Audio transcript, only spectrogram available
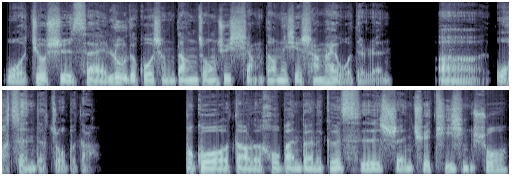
我就是在录的过程当中去想到那些伤害我的人，呃，我真的做不到。不过到了后半段的歌词，神却提醒说：“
